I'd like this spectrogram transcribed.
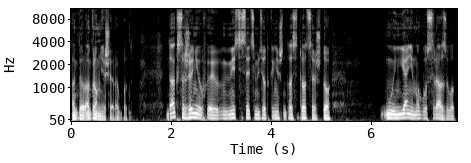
Огромнейшая работа. Да, к сожалению, вместе с этим идет, конечно, та ситуация, что ну, я не могу сразу, вот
